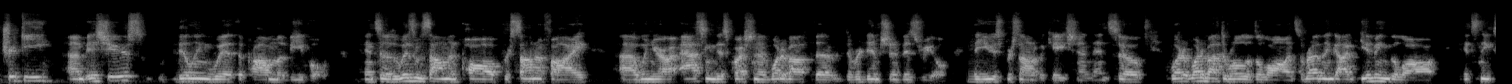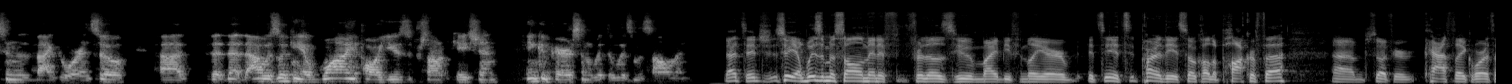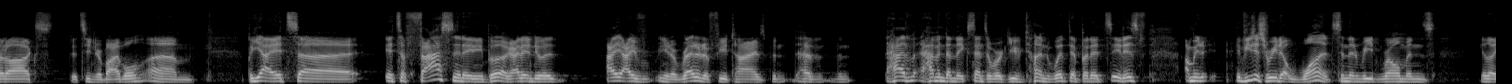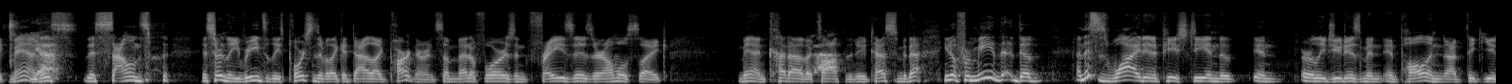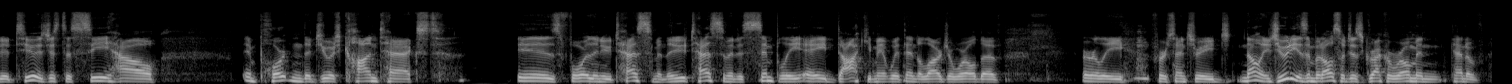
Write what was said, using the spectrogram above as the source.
tricky um, issues dealing with the problem of evil. And so the Wisdom of Solomon, Paul personify uh, when you're asking this question of what about the, the redemption of Israel? They mm-hmm. use personification. And so what, what about the role of the law? And so rather than God giving the law, it sneaks into the back door. And so uh, that, that I was looking at why Paul uses personification in comparison with the Wisdom of Solomon. That's interesting. So yeah, Wisdom of Solomon. If for those who might be familiar, it's it's part of the so-called Apocrypha, um, so if you're Catholic or Orthodox, it's in your Bible. Um, but yeah, it's uh, it's a fascinating book. I didn't do it. I, I you know read it a few times, but haven't have, haven't done the extensive work you've done with it. But it's it is. I mean, if you just read it once and then read Romans, you're like, man, yeah. this this sounds. it certainly reads at least portions of it like a dialogue partner, and some metaphors and phrases are almost like, man, cut out of the cloth of the New Testament. That you know, for me, the, the and this is why I did a PhD in the in early Judaism and, and Paul, and I think you did too, is just to see how important the Jewish context is for the New Testament. The New Testament is simply a document within the larger world of early first century, not only Judaism, but also just Greco Roman kind of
